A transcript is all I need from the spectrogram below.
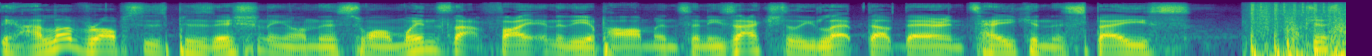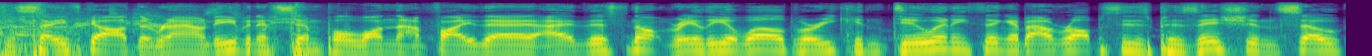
Yeah, I love Robs' positioning on this one. Wins that fight into the apartments, and he's actually leapt up there and taken the space just to safeguard the round. Even if Simple won that fight there, I, there's not really a world where he can do anything about Robs' position. So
